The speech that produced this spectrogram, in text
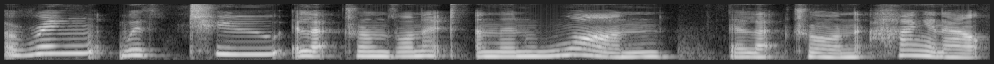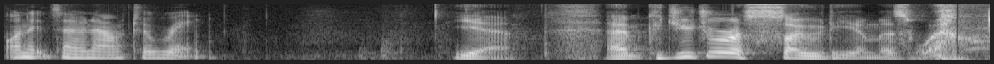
a ring with two electrons on it, and then one electron hanging out on its own outer ring. Yeah. Um, could you draw a sodium as well?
